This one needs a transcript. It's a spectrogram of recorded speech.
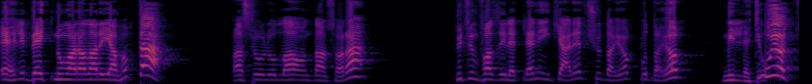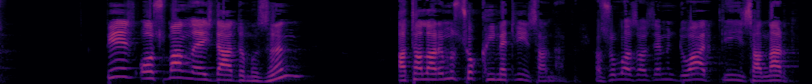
ehli beyt numaraları yapıp da Resulullah ondan sonra bütün faziletlerini inkar et. Şu da yok, bu da yok. Milleti uyut. Biz Osmanlı ecdadımızın atalarımız çok kıymetli insanlardır. Resulullah sallallahu aleyhi ve sellem'in dua ettiği insanlardır.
